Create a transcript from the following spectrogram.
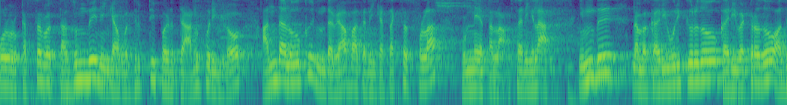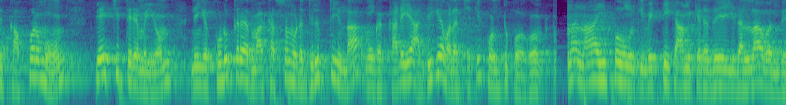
ஒரு ஒரு கஸ்டமர் தகுந்து நீங்கள் அவங்க திருப்திப்படுத்த அனுப்புகிறீங்களோ அந்த அளவுக்கு இந்த வியாபாரத்தை நீங்கள் சக்ஸஸ்ஃபுல்லாக முன்னேற்றலாம். சரிங்களா? இந்த நம்ம கறி உரிக்கிறதோ கறி வெட்டுறதோ அதுக்கப்புறமும் பேச்சு திறமையும் நீங்கள் கொடுக்குற ம கஸ்டமரோட திருப்தியும் தான் உங்கள் கடையை அதிக வளர்ச்சிக்கு கொண்டு போகும். ஆனால் நான் இப்போ உங்களுக்கு வெட்டி காமிக்கிறது இதெல்லாம் வந்து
